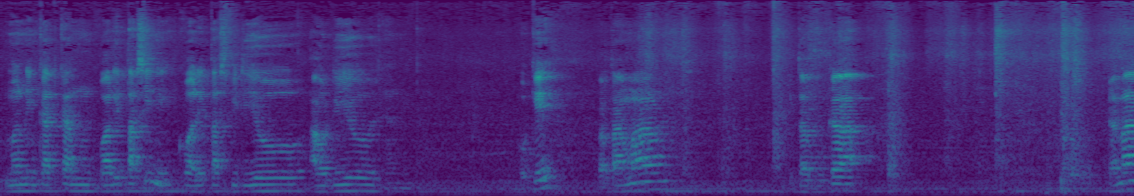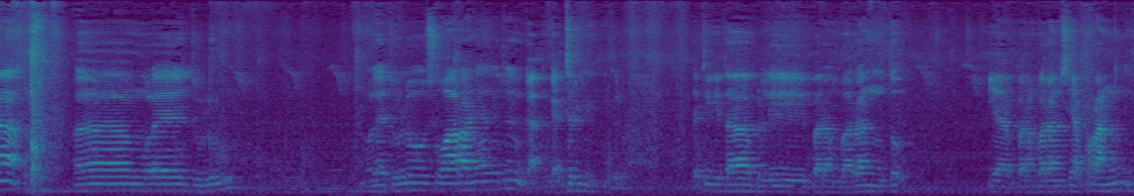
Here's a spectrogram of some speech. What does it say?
meningkatkan kualitas ini Kualitas video, audio, oke pertama kita buka. Karena eh, mulai dulu mulai dulu suaranya itu nggak nggak jernih gitu loh. Jadi kita beli barang-barang untuk ya barang-barang siap perang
